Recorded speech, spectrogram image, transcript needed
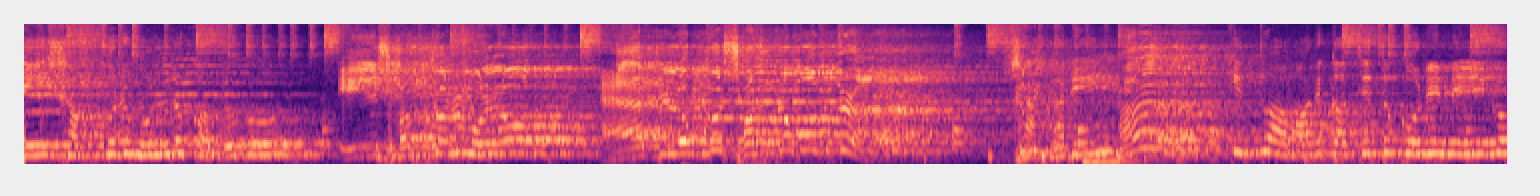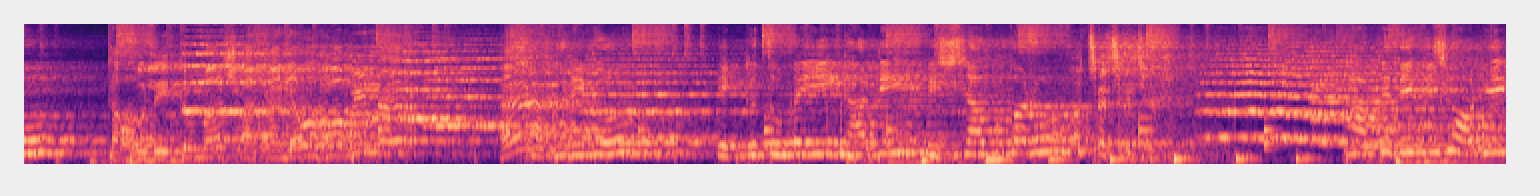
এই শঙ্কর মূল্য কত গো? এই শঙ্কর মূল্য এক লক্ষ স্বর্ণ মুদ্রা। হ্যাঁ। কিন্তু আমার কাছে তো করে নেই গো। তাহলে তোমার শাখা নেওয়া হবে না। হ্যাঁ। শাখারি গো একটু তোমরা এই ঘাটে বিশ্রাম করো। আচ্ছা আচ্ছা আচ্ছা। ঘাটে দেখছি অনেক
